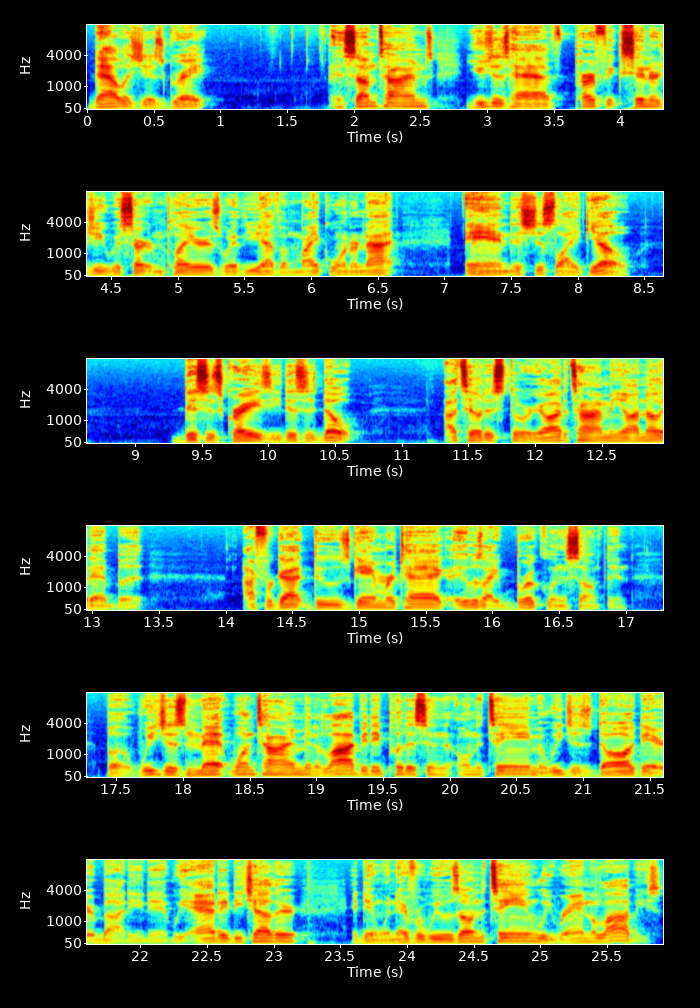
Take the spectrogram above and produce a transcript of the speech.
that was just great and sometimes you just have perfect synergy with certain players whether you have a mic one or not and it's just like yo this is crazy this is dope i tell this story all the time and y'all know that but i forgot dude's gamer tag it was like brooklyn something but we just met one time in the lobby. They put us in on the team, and we just dogged everybody. And then we added each other. And then whenever we was on the team, we ran the lobbies,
